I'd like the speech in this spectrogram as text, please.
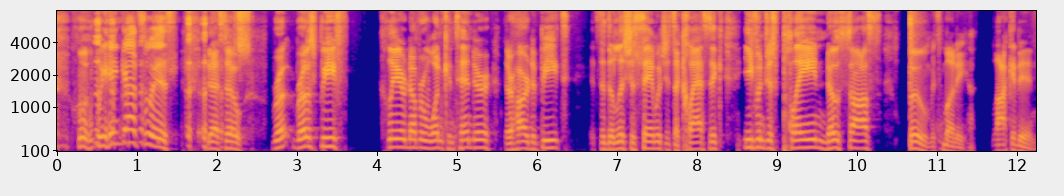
we ain't got Swiss. Yeah, so ro- roast beef, clear number one contender. They're hard to beat. It's a delicious sandwich. It's a classic. Even just plain, no sauce, boom, it's money. Lock it in.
